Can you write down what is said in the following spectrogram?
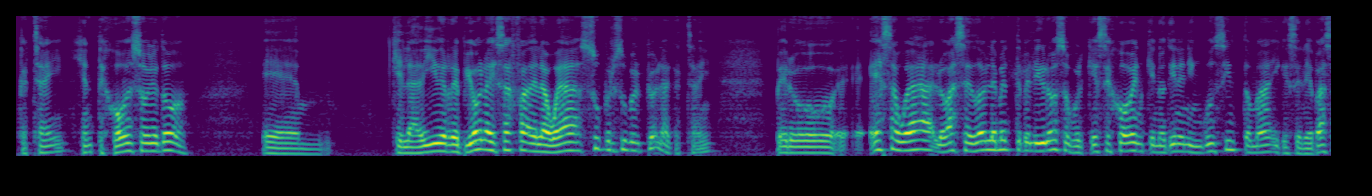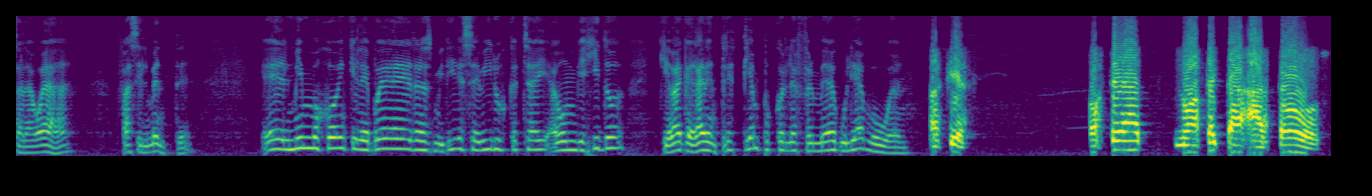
¿Cachai? Gente joven sobre todo. Em, que la vive repiola y zafa de la weá súper, súper piola, ¿cachai? Pero e, esa weá lo hace doblemente peligroso porque ese joven que no tiene ningún síntoma y que se le pasa la weá fácilmente, es el mismo joven que le puede transmitir ese virus, ¿cachai? A un viejito que va a cagar en tres tiempos con la enfermedad culiada, pues, weón. Así es. O sea, nos afecta a todos.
